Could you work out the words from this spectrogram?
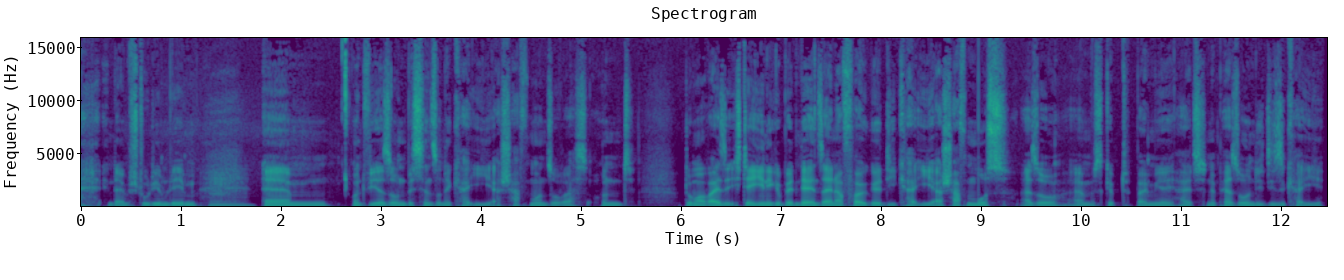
in deinem Studienleben mhm. ähm, und wir so ein bisschen so eine KI erschaffen und sowas und dummerweise ich derjenige bin, der in seiner Folge die KI erschaffen muss. Also ähm, es gibt bei mir halt eine Person, die diese KI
